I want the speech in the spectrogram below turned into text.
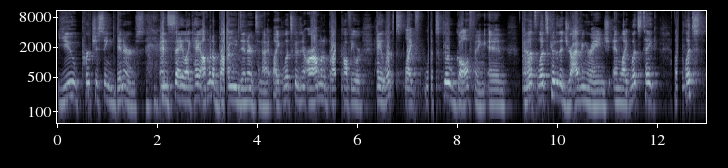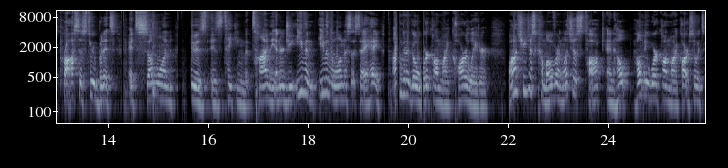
you purchasing dinners and say like hey i'm to buy you dinner tonight. Like let's go to dinner or i'm to buy coffee or hey let's like let's go golfing and, and let's let's go to the driving range and like let's take like let's process through. But it's it's someone who is is taking the time the energy even even the willingness to say hey i'm to go work on my car later. Why don't you just come over and let's just talk and help help me work on my car? So it's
